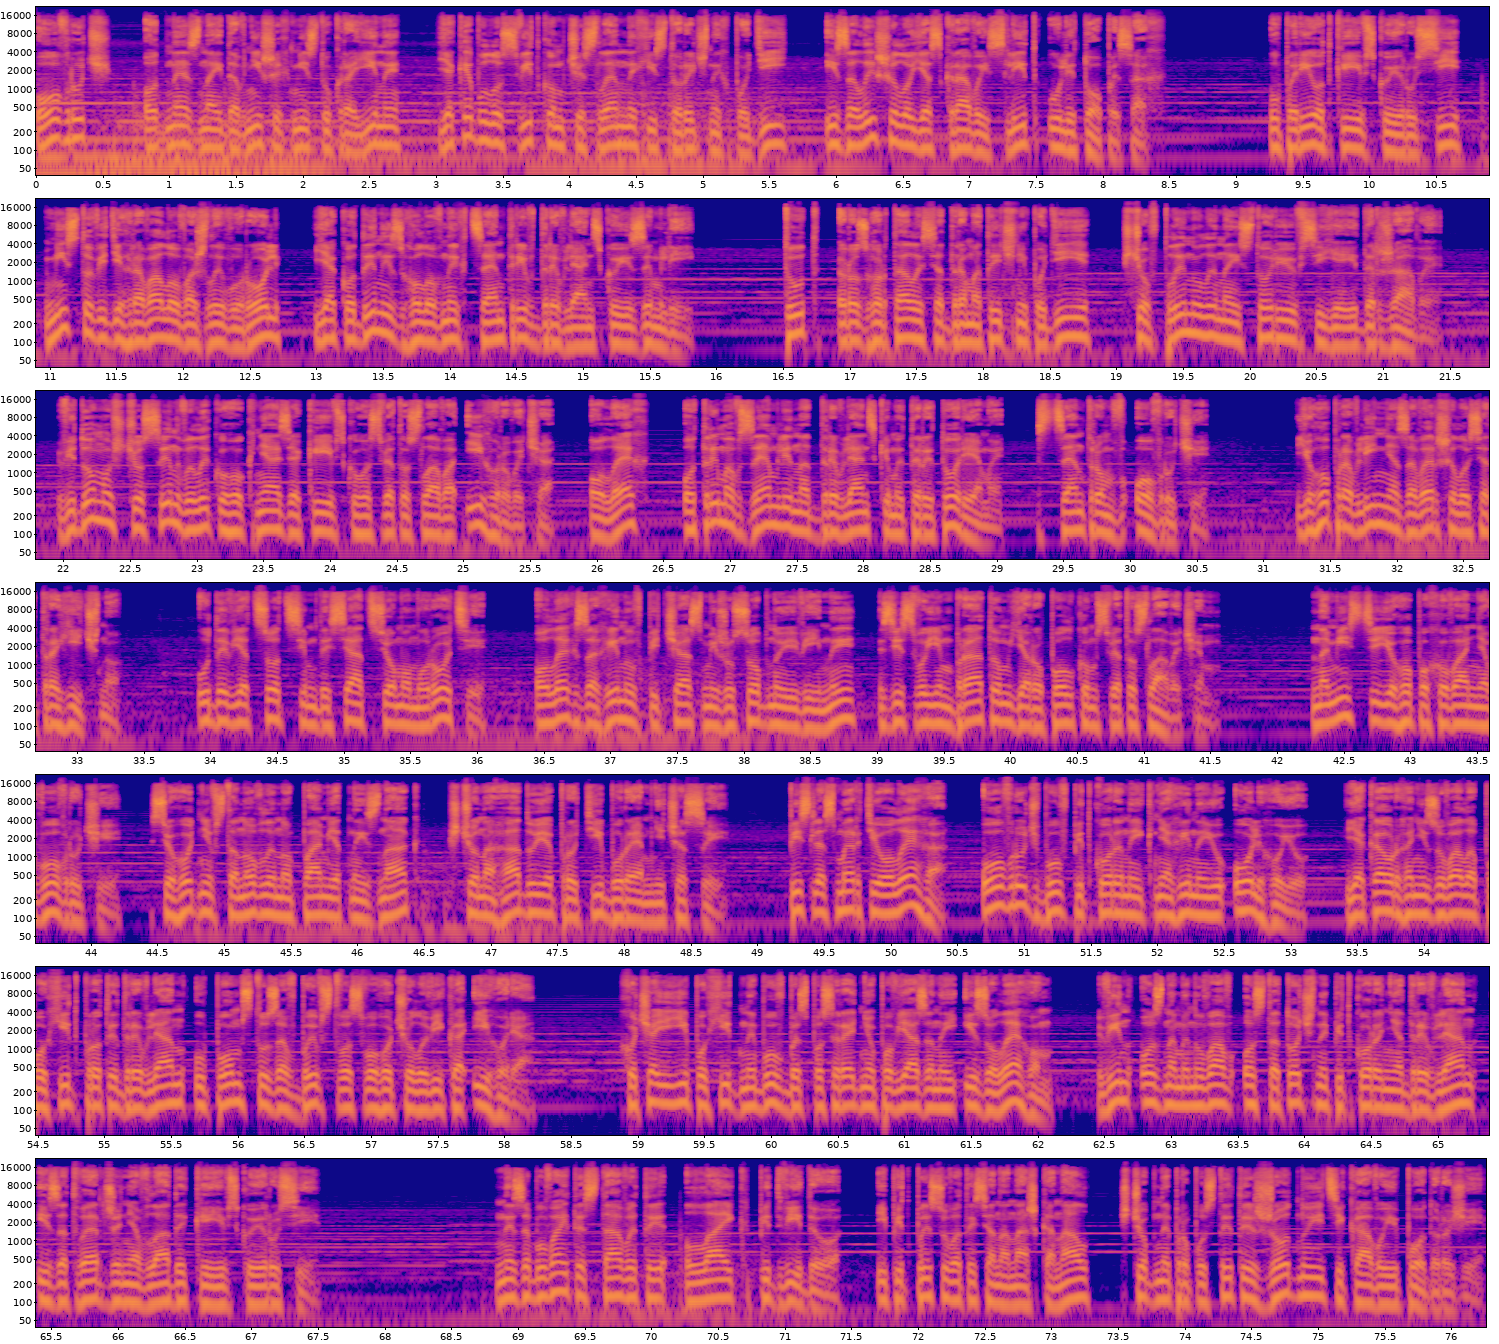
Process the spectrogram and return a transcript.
Овруч одне з найдавніших міст України, яке було свідком численних історичних подій і залишило яскравий слід у літописах. У період Київської Русі місто відігравало важливу роль як один із головних центрів древлянської землі. Тут розгорталися драматичні події, що вплинули на історію всієї держави. Відомо, що син Великого князя Київського Святослава Ігоровича Олег отримав землі над древлянськими територіями з центром в Овручі. Його правління завершилося трагічно. У 977 році Олег загинув під час міжусобної війни зі своїм братом Ярополком Святославичем. На місці його поховання в Овручі сьогодні встановлено пам'ятний знак, що нагадує про ті буремні часи. Після смерті Олега Овруч був підкорений княгинею Ольгою, яка організувала похід проти древлян у помсту за вбивство свого чоловіка Ігоря. Хоча її похід не був безпосередньо пов'язаний із Олегом, він ознаменував остаточне підкорення древлян і затвердження влади Київської Русі. Не забувайте ставити лайк під відео і підписуватися на наш канал, щоб не пропустити жодної цікавої подорожі.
